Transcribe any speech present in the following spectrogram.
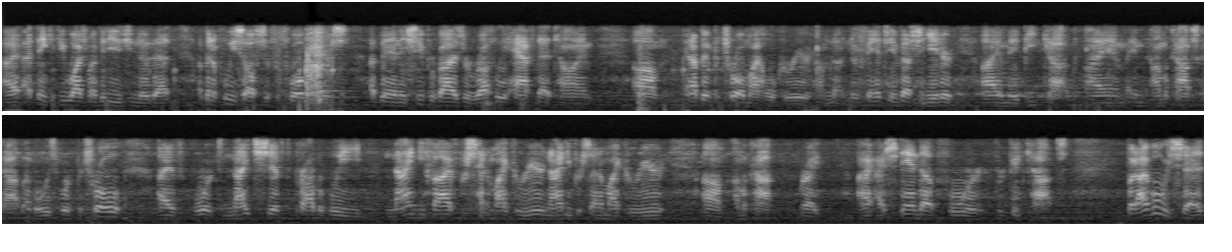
I, I think if you watch my videos, you know that. I've been a police officer for 12 years. I've been a supervisor roughly half that time. Um, and I've been patrol my whole career. I'm not no fancy investigator. I am a beat cop. I am a, I'm a cop's cop. I've always worked patrol. I've worked night shift probably 95% of my career, 90% of my career. Um, I'm a cop, right? I, I stand up for for good cops. But I've always said,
